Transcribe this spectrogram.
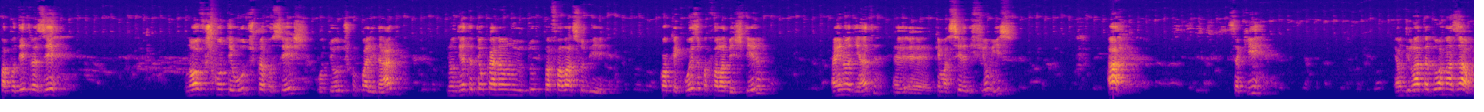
para poder trazer novos conteúdos para vocês, conteúdos com qualidade. Não adianta ter um canal no YouTube para falar sobre qualquer coisa, para falar besteira. Aí não adianta, é, é queimaceira de filme isso. Ah, isso aqui é um dilatador nasal.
